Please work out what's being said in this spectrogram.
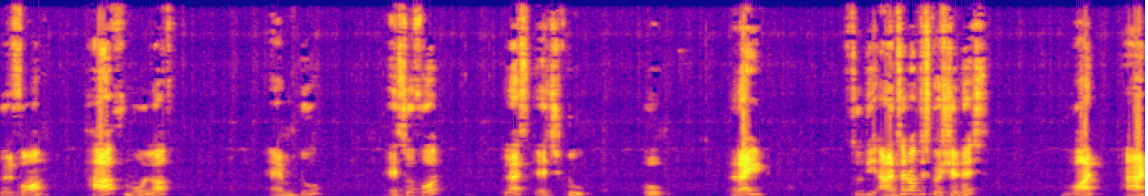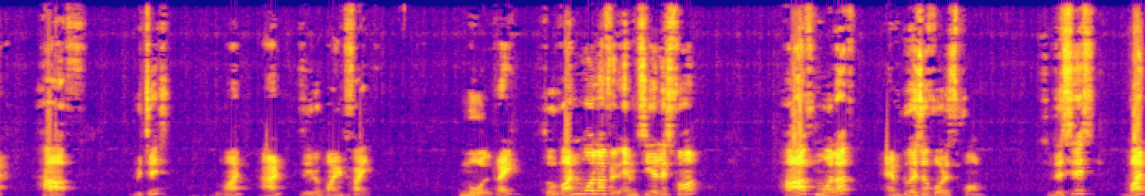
will form half mole of M2SO4 plus H2O. Right. So the answer of this question is 1 and half which is 1 and 0.5 mole right. So 1 mole of MCl is formed, half mole of M2SO4 is formed. So this is 1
